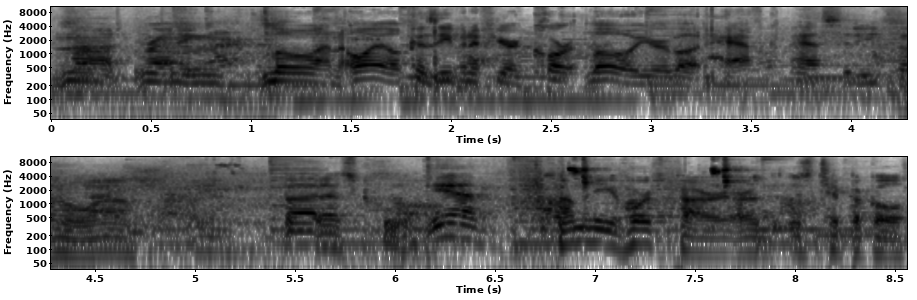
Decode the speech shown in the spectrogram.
not running low on oil, because even if you're a quart low, you're about half capacity. Oh wow, But that's cool. yeah, How many horsepower are, is typical?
